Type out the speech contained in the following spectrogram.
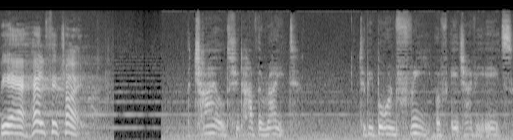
be a healthy child a child should have the right to be born free of HIV AIDS.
